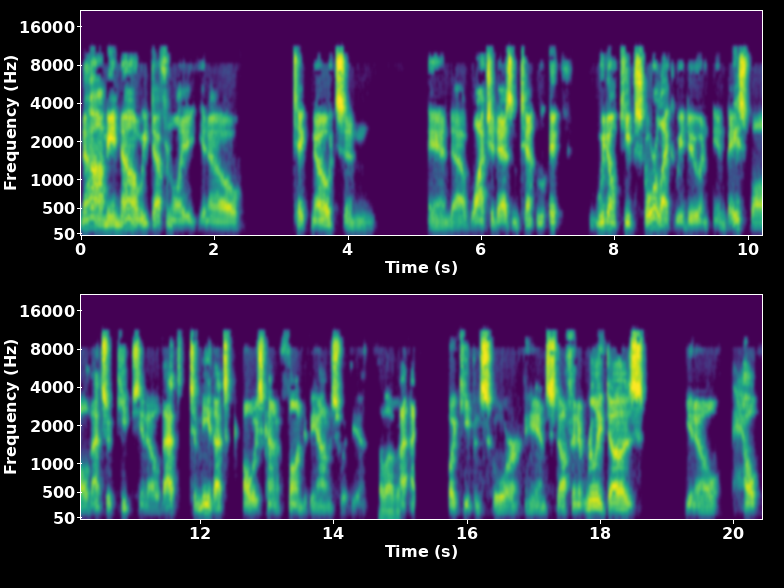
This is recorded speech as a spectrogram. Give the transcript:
No, I mean, no, we definitely, you know, take notes and and uh, watch it as intent. It, we don't keep score like we do in, in baseball. That's what keeps, you know, that to me, that's always kind of fun, to be honest with you. I love it. I, I enjoy keeping score and stuff. And it really does, you know, help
